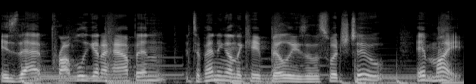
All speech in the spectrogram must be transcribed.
Is that probably going to happen? Depending on the capabilities of the Switch 2, it might.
